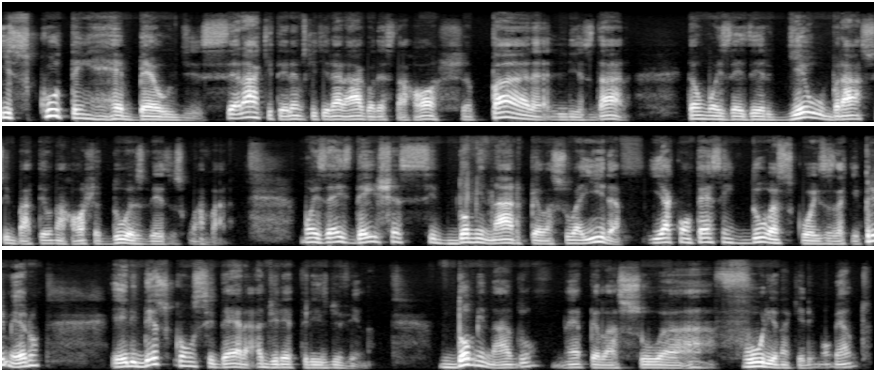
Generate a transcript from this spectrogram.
Escutem, rebeldes, será que teremos que tirar água desta rocha para lhes dar? Então Moisés ergueu o braço e bateu na rocha duas vezes com a vara. Moisés deixa-se dominar pela sua ira e acontecem duas coisas aqui. Primeiro, ele desconsidera a diretriz divina. Dominado né, pela sua fúria naquele momento,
